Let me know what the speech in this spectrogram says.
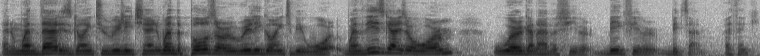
And when that is going to really change, when the poles are really going to be warm, when these guys are warm, we're gonna have a fever, big fever, big time, I think.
